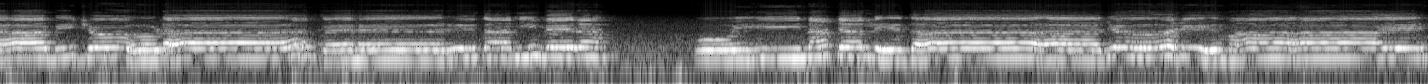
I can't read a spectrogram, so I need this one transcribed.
ਕਨ ਕਰੀ ਓਏ ਪਿਆ ਵਿਛੋੜਾ ਕਹਿਰਦਾ ਨੀ ਮੇਰਾ ਕੋਈ ਨਾ ਚੱਲਦਾ ਜੋਰ ਮਾਏ।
